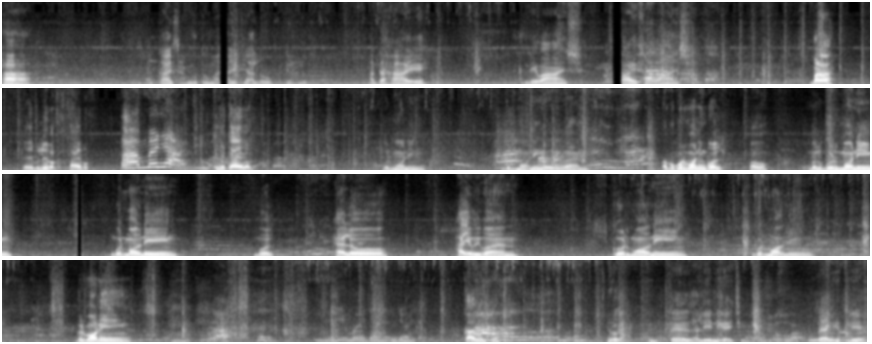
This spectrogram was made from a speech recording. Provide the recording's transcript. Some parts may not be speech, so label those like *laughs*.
हां हां. तर काय सांगू तुम्हाला? इथे आलो कुठे आलो. आता हा आहे देवांश. काय सारांश? बाळा हे बोलू बघ काय बघ. हे काय बघ? Good morning good morning everyone बाबू गुड मॉर्निंग बोल. हो बोल गुड मॉर्निंग गुड मॉर्निंग बोल. Hello hi everyone good morning good morning good morning काय बोलतो? हे बघा तयार झाली आहे निघायची. बॅग घेतली आहे.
